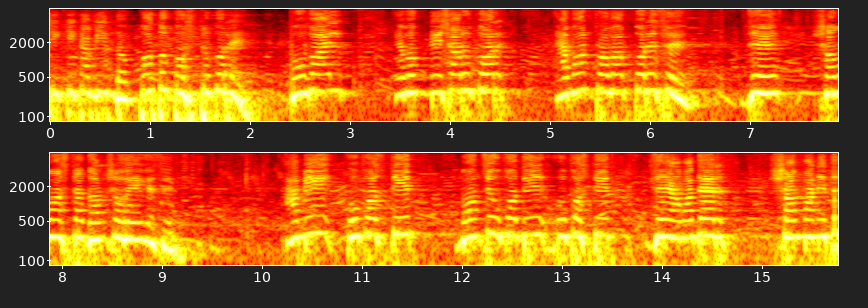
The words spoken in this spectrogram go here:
শিক্ষিকা বৃন্দ কত কষ্ট করে মোবাইল এবং নেশার উপর এমন প্রভাব পড়েছে যে সমাজটা ধ্বংস হয়ে গেছে। আমি উপস্থিত, মঞ্চে উপস্থিত যে আমাদের সম্মানিত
